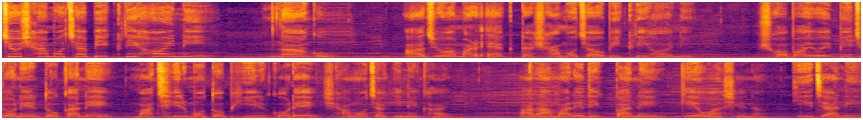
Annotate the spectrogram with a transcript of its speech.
আজও সামোচা বিক্রি হয়নি? না গো, আজও আমার একটা সামোচাও বিক্রি হয়নি। সবাই ওই বিজনের দোকানে মাছির মতো ভিড় করে সামোচা কিনে খায়। আর আমার এদিক পানে কেউ আসে না। কি জানি,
